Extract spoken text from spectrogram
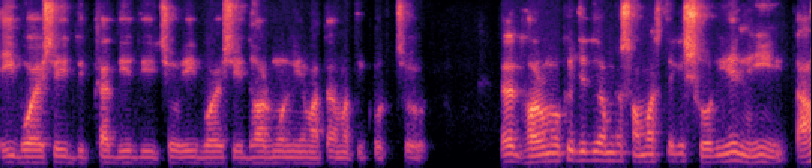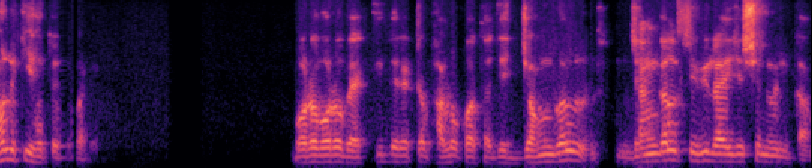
এই বয়সে এই দীক্ষা দিয়ে দিয়েছ, এই বয়সে ধর্ম নিয়ে মাতামাতি করছ। তাহলে ধর্মকে যদি আমরা সমাজ থেকে সরিয়ে নিই, তাহলে কি হতে পারে? বড় বড় ব্যক্তিদের একটা ভালো কথা যে জঙ্গল জঙ্গল সিভিলাইজেশন উইল কাম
